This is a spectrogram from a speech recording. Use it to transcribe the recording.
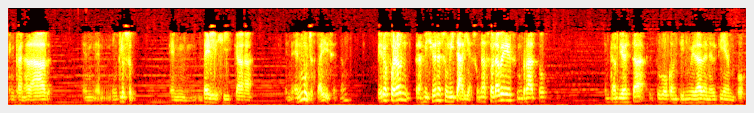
en Canadá, en, incluso en Bélgica, en, en muchos países, ¿no? Pero fueron transmisiones unitarias, una sola vez, un rato. En cambio esta tuvo continuidad en el tiempo.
